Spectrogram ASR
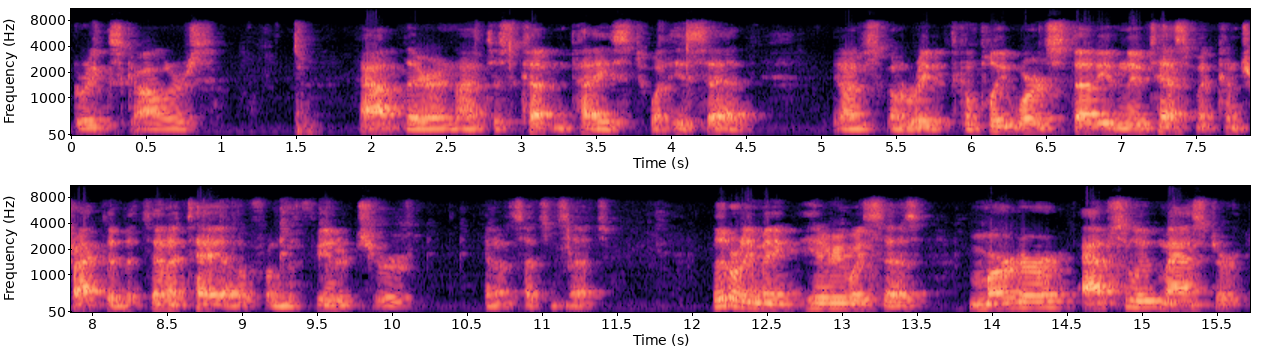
Greek scholars out there, and I just cut and paste what he said. You know, I'm just going to read it. The complete word study of the New Testament contracted authenteo from the future, you know, such and such. Literally, mean, here he always says, murder, absolute master,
